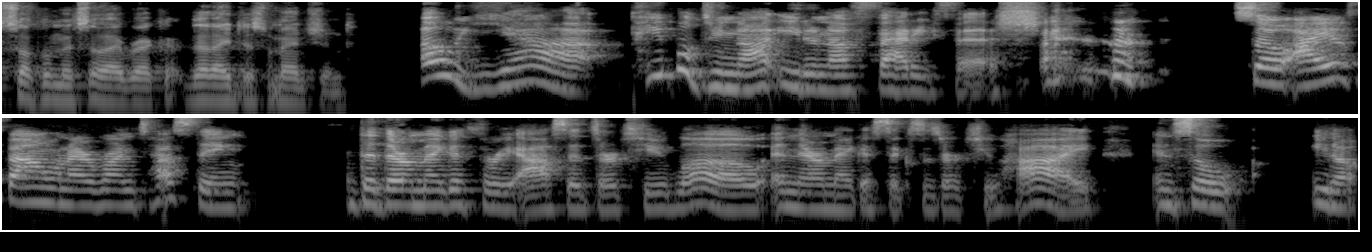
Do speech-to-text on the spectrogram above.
supplements that I rec- that I just mentioned? Oh yeah, people do not eat enough fatty fish. So I have found when I run testing that their omega 3 acids are too low and their omega 6s are too high. And so, you know,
